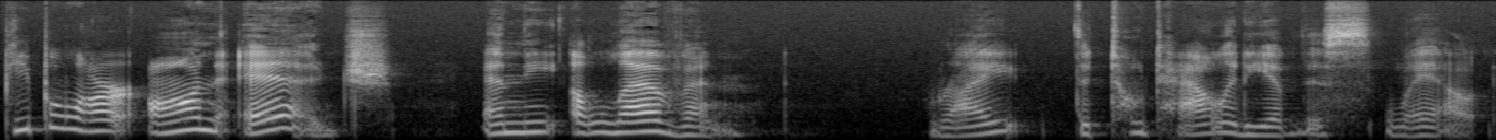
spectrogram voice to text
People are on edge, and the 11, right? the totality of this layout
